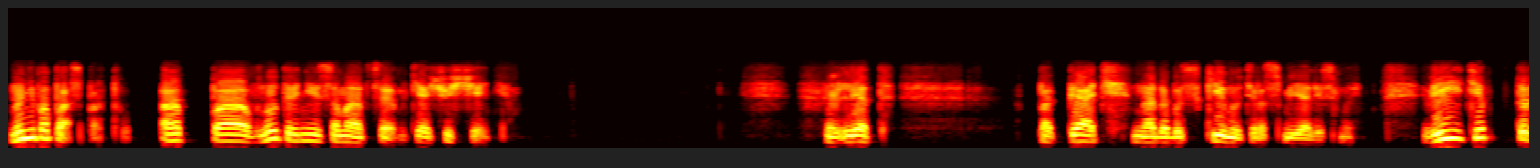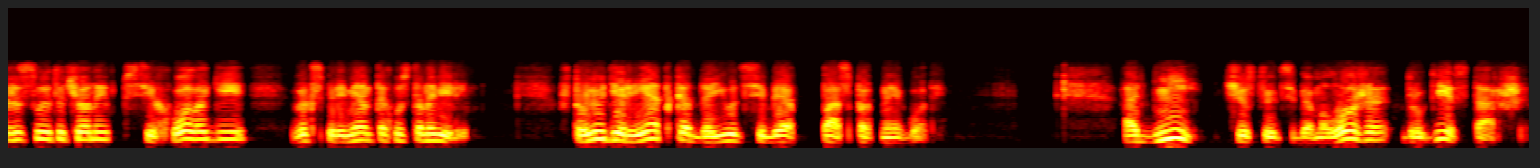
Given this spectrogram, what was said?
Но не по паспорту, а по внутренней самооценке, ощущениям. Лет по пять надо бы скинуть, рассмеялись мы. Видите, торжествуют ученые, психологи в экспериментах установили, что люди редко дают себе паспортные годы. Одни чувствуют себя моложе, другие старше.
